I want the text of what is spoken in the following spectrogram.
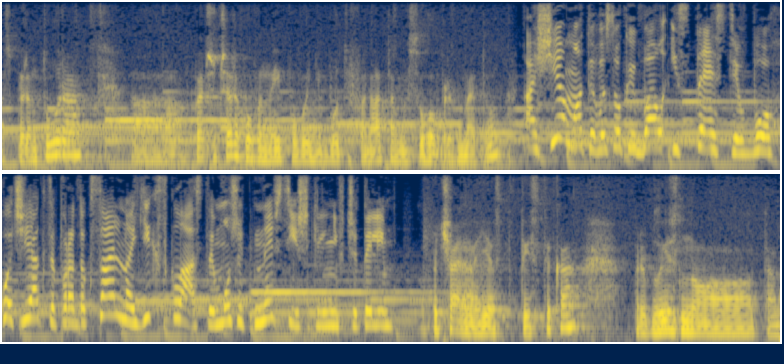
аспірантура. В першу чергу вони повинні бути фанатами свого предмету. А ще мати високий бал із тестів, бо, хоч як це парадоксально, їх скласти можуть не всі шкільні вчителі. Печальна є статистика. Приблизно там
